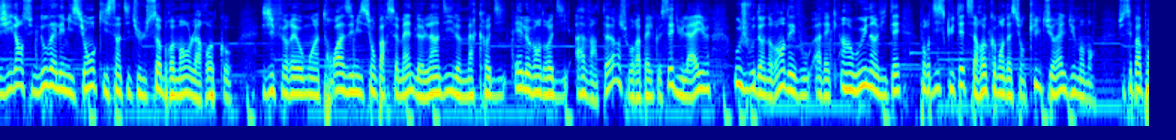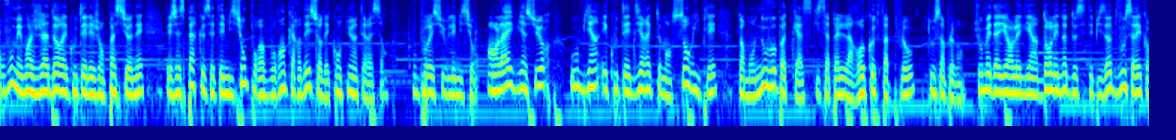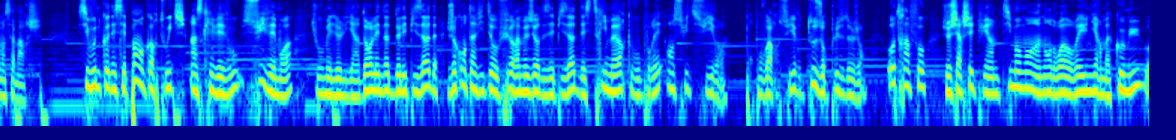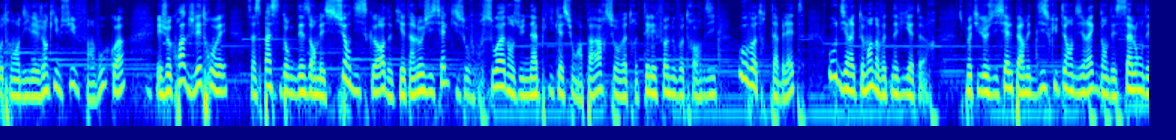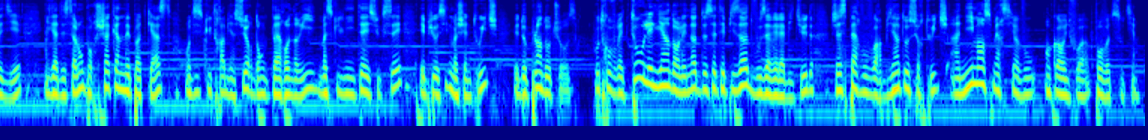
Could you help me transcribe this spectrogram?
J'y lance une nouvelle émission qui s'intitule sobrement La Reco. J'y ferai au moins trois émissions par semaine, le lundi, le mercredi et le vendredi à 20h. Je vous rappelle que c'est du live où je vous donne rendez-vous avec un ou une invitée pour discuter de sa recommandation culturelle du moment. Je sais pas pour vous, mais moi j'adore écouter les gens passionnés et j'espère que cette émission pourra vous rencarder sur des contenus intéressants. Vous pourrez suivre l'émission en live bien sûr ou bien écouter directement son replay dans mon nouveau podcast qui s'appelle La Reco de Fabflow tout simplement. Je vous mets d'ailleurs les liens dans les notes de cet épisode, vous savez comment ça marche. Si vous ne connaissez pas encore Twitch, inscrivez-vous, suivez-moi. Je vous mets le lien dans les notes de l'épisode. Je compte inviter au fur et à mesure des épisodes des streamers que vous pourrez ensuite suivre pour pouvoir suivre toujours plus de gens. Autre info, je cherchais depuis un petit moment un endroit où réunir ma commu, autrement dit les gens qui me suivent, enfin vous quoi, et je crois que je l'ai trouvé. Ça se passe donc désormais sur Discord, qui est un logiciel qui s'ouvre soit dans une application à part, sur votre téléphone ou votre ordi ou votre tablette, ou directement dans votre navigateur. Ce petit logiciel permet de discuter en direct dans des salons dédiés. Il y a des salons pour chacun de mes podcasts. On discutera bien sûr donc d'aronnerie, masculinité et succès, et puis aussi de ma chaîne Twitch et de plein d'autres choses. Vous trouverez tous les liens dans les notes de cet épisode, vous avez l'habitude. J'espère vous voir bientôt sur Twitch. Un immense merci à vous, encore une fois, pour votre soutien.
